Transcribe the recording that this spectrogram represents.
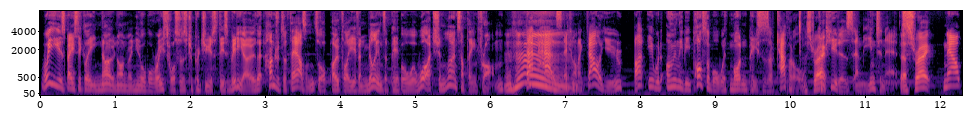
We use basically no non renewable resources to produce this video that hundreds of thousands, or hopefully even millions of people will watch and learn something from. Mm-hmm. That has economic value, but it would only be possible with modern pieces of capital, That's right. computers, and the internet. That's right. Now,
